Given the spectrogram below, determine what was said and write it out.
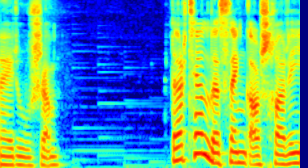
ներուժը։ Դարձյալ լսենք աշխարի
